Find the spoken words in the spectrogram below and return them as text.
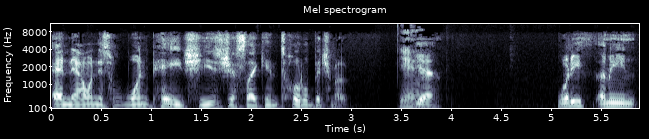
and now in this one page, she is just like in total bitch mode. yeah. Yeah. What do you? Th- I mean,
